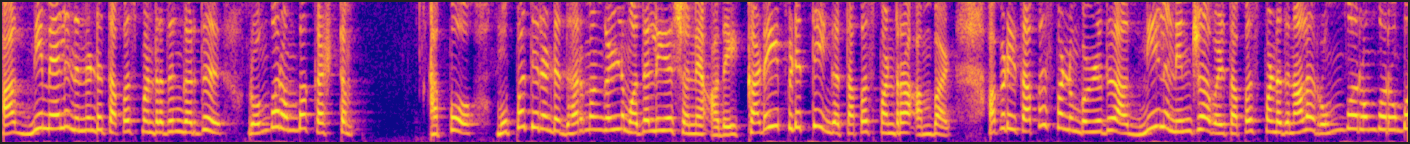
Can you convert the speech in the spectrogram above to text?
அக்னி மேலே நின்றுட்டு தபஸ் பண்ணுறதுங்கிறது ரொம்ப ரொம்ப கஷ்டம். அப்போ முப்பத்தி ரெண்டு தர்மங்கள்னு முதல்லயே சொன்னேன். அதை கடைபிடித்து இங்க தபஸ் பண்றா அம்பாள். அப்படி தபஸ் பண்ணும் பொழுது அக்னியில நின்று அவள் தபஸ் பண்ணதுனால ரொம்ப ரொம்ப ரொம்ப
